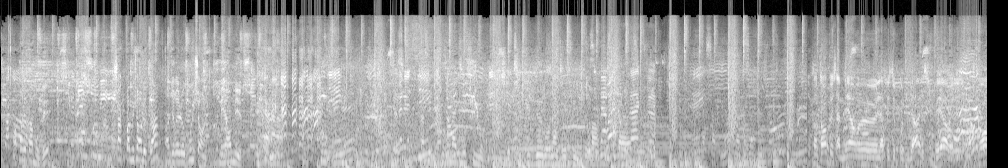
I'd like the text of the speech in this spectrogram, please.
Par contre, il n'est pas mauvais. Chaque fois que je change de plat, on dirait le goût il change, mais en mieux. Grenadier fumé. Des petits cubes de grenadier fumé. content que sa mère euh, l'a fait ce produit-là, elle est super et franchement,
